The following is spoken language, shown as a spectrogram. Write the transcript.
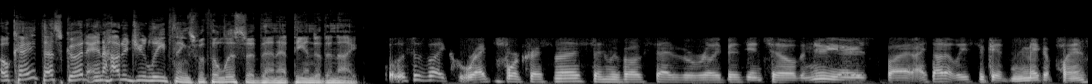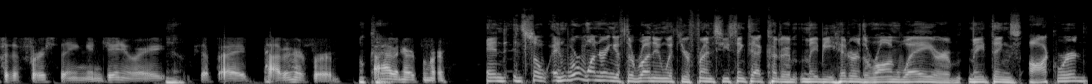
Okay, that's good. And how did you leave things with Alyssa then at the end of the night? Well, this was like right before Christmas, and we both said we were really busy until the New Year's. But I thought at least we could make a plan for the first thing in January. Yeah. Except I haven't heard for Okay. I haven't heard from her. And, and so, and we're wondering if the run in with your friends, you think that could have maybe hit her the wrong way or made things awkward?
